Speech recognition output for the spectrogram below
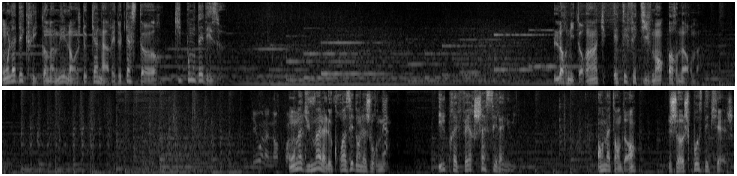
On l'a décrit comme un mélange de canard et de castor qui pondait des œufs. L'ornithorynque est effectivement hors norme. On a du mal à le croiser dans la journée. Il préfère chasser la nuit. En attendant, Josh pose des pièges.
